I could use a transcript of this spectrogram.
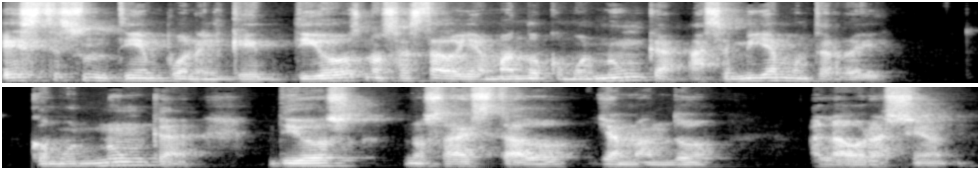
este es un tiempo en el que Dios nos ha estado llamando como nunca a Semilla Monterrey, como nunca Dios nos ha estado llamando a la oración.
